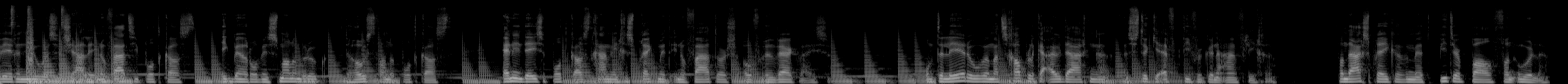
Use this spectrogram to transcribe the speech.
Weer een nieuwe Sociale Innovatie Podcast. Ik ben Robin Smallenbroek, de host van de podcast. En in deze podcast gaan we in gesprek met innovators over hun werkwijze. Om te leren hoe we maatschappelijke uitdagingen een stukje effectiever kunnen aanvliegen. Vandaag spreken we met Pieter Paul van Oerle,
